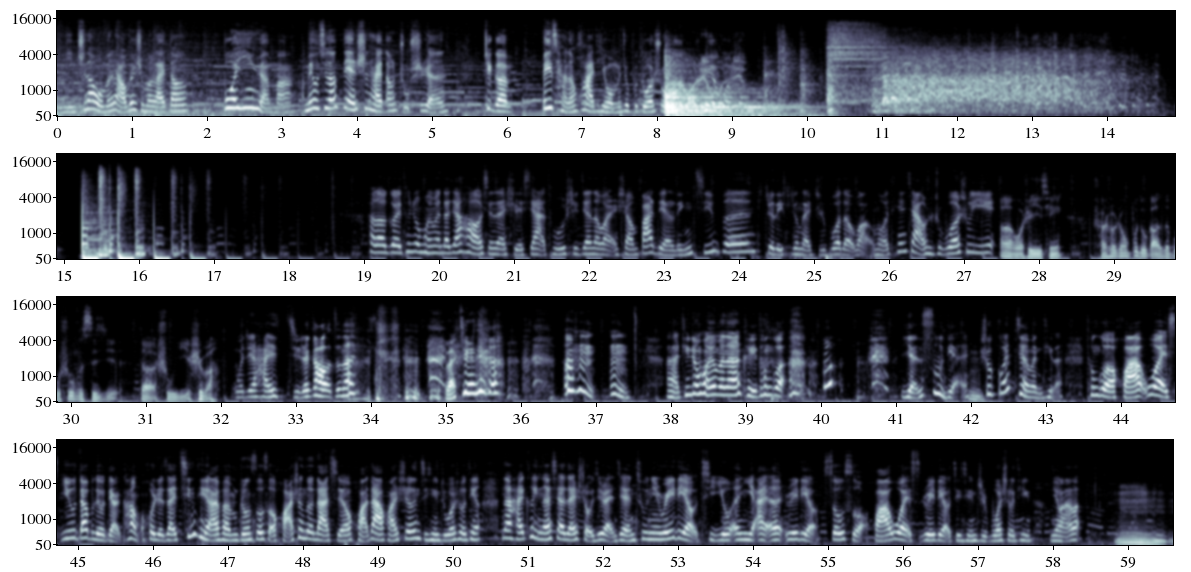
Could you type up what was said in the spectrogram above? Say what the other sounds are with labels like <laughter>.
知道我们俩为什么来当播音员吗？没有去当电视台当主持人，这个悲惨的话题我们就不多说了，略过略过。<laughs> Hello，各位听众朋友们，大家好！现在是西雅图时间的晚上八点零七分，这里是正在直播的网络天下，我是主播舒怡。嗯，我是疫情，传说中不读稿子不舒服司机的舒怡是吧？我这还举着稿子呢。<laughs> 来，接着念。<laughs> 嗯嗯，啊，听众朋友们呢，可以通过。<laughs> 严肃点，嗯说关键问题呢。通过华 voice uw 点 com 或者在蜻蜓 FM 中搜索华盛顿大学华大华声进行直播收听。那还可以呢下载手机软件 Tuning Radio T U N E I N Radio，搜索华 voice radio 进行直播收听。念完了。嗯。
